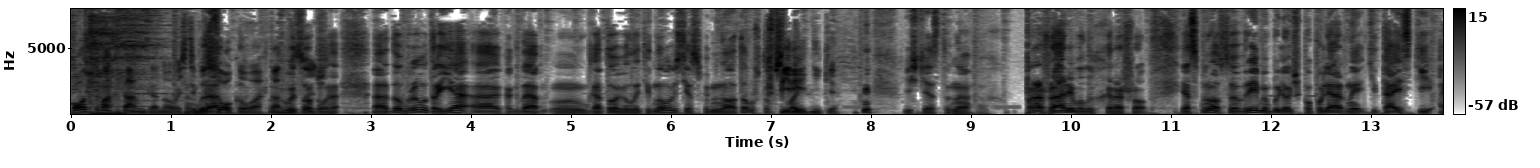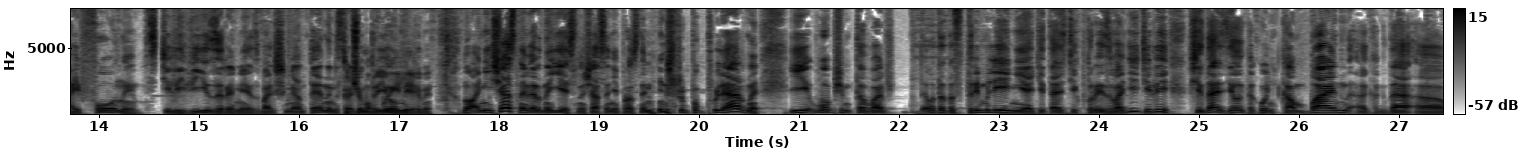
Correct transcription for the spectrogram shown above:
От Вахтанга новости, высокого Вахтанга. Высокого. А, Доброе утро. Я, а, когда готовил эти новости, вспоминал о том, что... В переднике. Естественно, прожаривал их хорошо. Я вспоминал, в свое время были очень популярны китайские айфоны с телевизорами, с большими антеннами, с Почему радиоприемниками. Ну, они сейчас, наверное, есть, но сейчас они просто меньше популярны. И, в общем-то, во- вот это стремление китайских производителей всегда сделать какой-нибудь комбайн, э, когда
